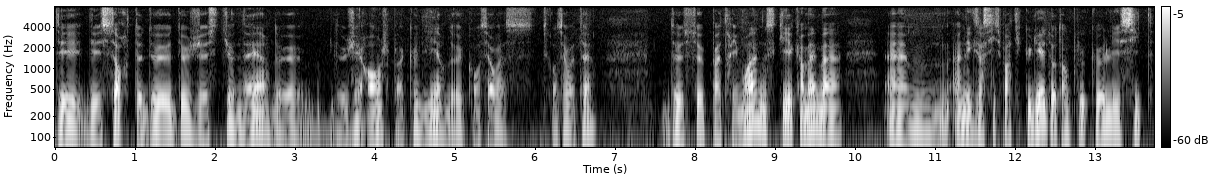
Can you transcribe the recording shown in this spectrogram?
des, sortes de, gestionnaires, de, gérants, je ne sais pas que dire, de conservateurs de ce patrimoine, ce qui est quand même un, exercice particulier, d'autant plus que les sites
